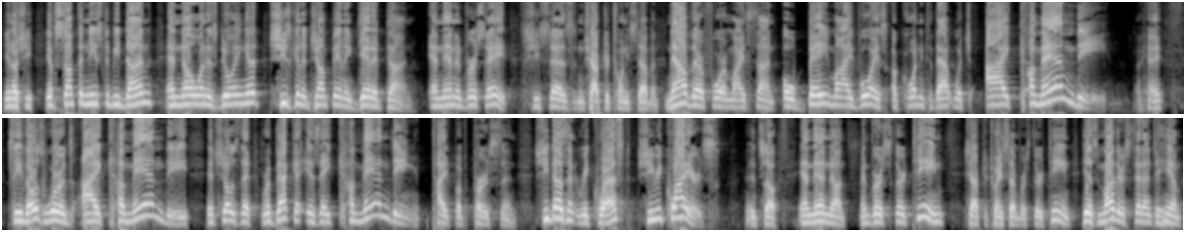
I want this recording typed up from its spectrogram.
You know, she, if something needs to be done and no one is doing it, she's going to jump in and get it done. And then in verse 8, she says in chapter 27, Now therefore, my son, obey my voice according to that which I command thee. Okay? See, those words, I command thee, it shows that Rebecca is a commanding type of person. She doesn't request, she requires. And so, and then uh, in verse 13, chapter 27, verse 13, his mother said unto him,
